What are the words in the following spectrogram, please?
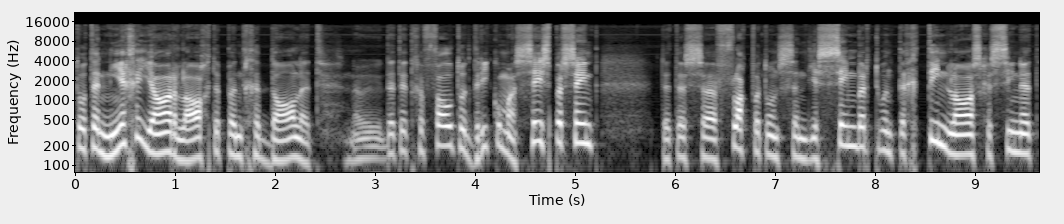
tot 'n 9 jaar laagtepunt gedaal het. Nou dit het geval tot 3,6%. Dit is 'n uh, vlak wat ons in Desember 2010 laas gesien het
